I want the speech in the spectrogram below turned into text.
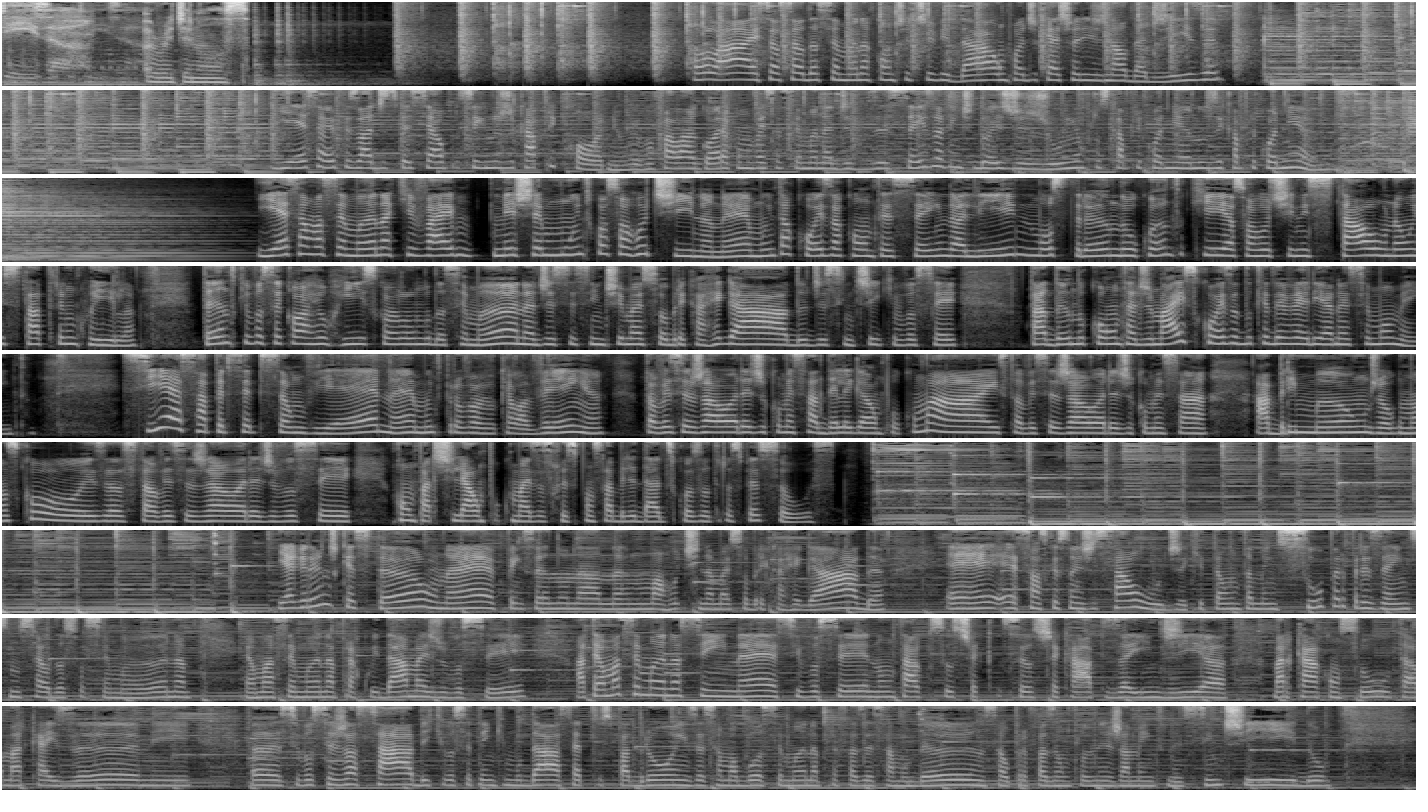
Deezer Originals. Olá, esse é o Céu da Semana com Titividade, um podcast original da Deezer. E esse é o episódio especial para o signo de Capricórnio. Eu vou falar agora como vai ser a semana de 16 a 22 de junho para os capricornianos e capricornianas. E essa é uma semana que vai mexer muito com a sua rotina, né? Muita coisa acontecendo ali, mostrando o quanto que a sua rotina está ou não está tranquila. Tanto que você corre o risco ao longo da semana de se sentir mais sobrecarregado, de sentir que você está dando conta de mais coisa do que deveria nesse momento. Se essa percepção vier, né, é muito provável que ela venha, talvez seja a hora de começar a delegar um pouco mais, talvez seja a hora de começar a abrir mão de algumas coisas, talvez seja a hora de você compartilhar um pouco mais as responsabilidades com as outras pessoas. E a grande questão, né, pensando na, numa rotina mais sobrecarregada, é, é, são as questões de saúde, que estão também super presentes no céu da sua semana. É uma semana para cuidar mais de você. Até uma semana assim, né? Se você não tá com seus, check, seus check-ups aí em dia, marcar a consulta, marcar exame. Uh, se você já sabe que você tem que mudar certos padrões, essa é uma boa semana para fazer essa mudança ou para fazer um planejamento nesse sentido.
